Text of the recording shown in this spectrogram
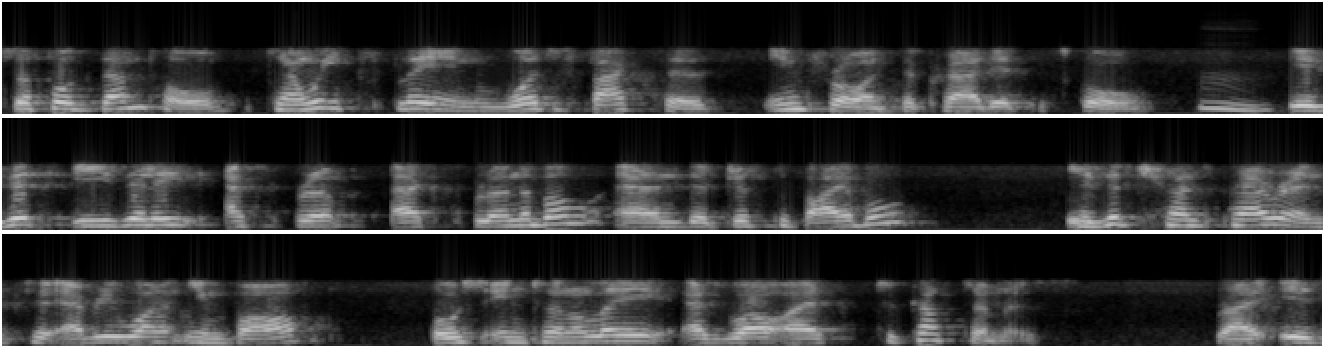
So, for example, can we explain what factors influence the credit score? Hmm. Is it easily expl- explainable and justifiable? Is it transparent to everyone involved? Both internally as well as to customers, right? Is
